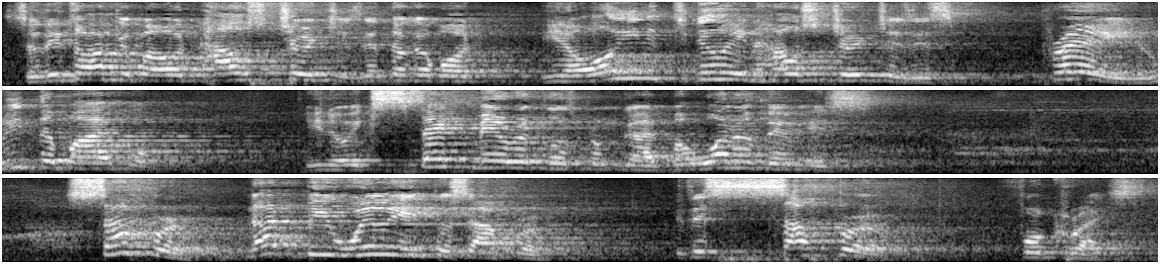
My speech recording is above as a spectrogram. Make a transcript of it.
So they talk about house churches. They talk about, you know, all you need to do in house churches is pray, read the Bible, you know, expect miracles from God. But one of them is suffer, not be willing to suffer. It is suffer for Christ.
